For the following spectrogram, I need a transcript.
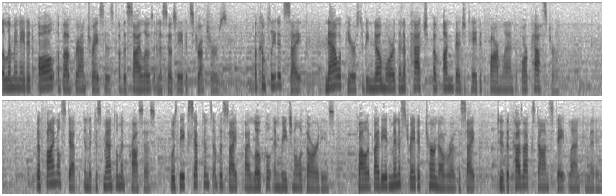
eliminated all above-ground traces of the silos and associated structures. A completed site now appears to be no more than a patch of unvegetated farmland or pasture. The final step in the dismantlement process was the acceptance of the site by local and regional authorities, followed by the administrative turnover of the site to the Kazakhstan State Land Committee.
